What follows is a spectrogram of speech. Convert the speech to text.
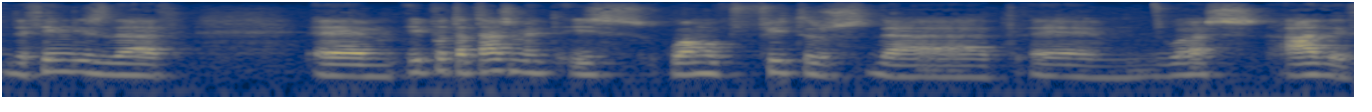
The thing is that um, input attachment is one of features that um, was added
